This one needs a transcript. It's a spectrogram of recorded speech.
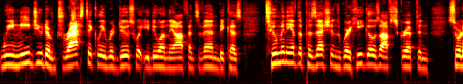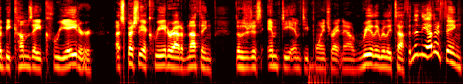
we need you to drastically reduce what you do on the offensive end because too many of the possessions where he goes off script and sort of becomes a creator, especially a creator out of nothing, those are just empty, empty points right now. Really, really tough. And then the other thing,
